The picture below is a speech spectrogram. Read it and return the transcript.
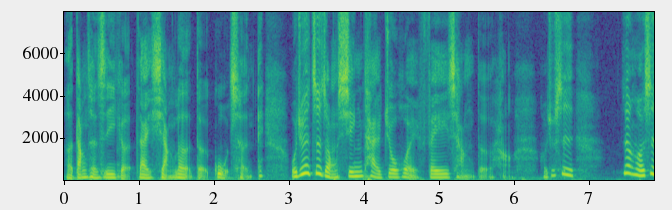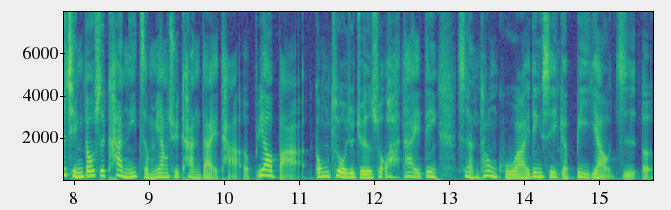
呃当成是一个在享乐的过程。诶，我觉得这种心态就会非常的好。我就是。任何事情都是看你怎么样去看待它，而不要把工作就觉得说哇，它一定是很痛苦啊，一定是一个必要之恶。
